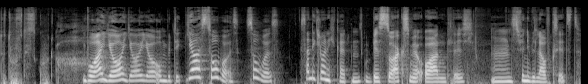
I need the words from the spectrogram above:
Du duftest gut. Oh. Boah, ja, ja, ja, unbedingt. Ja, sowas, sowas. Das sind die Kleinigkeiten. Besorg's mir ordentlich. Mm, Das finde ich ein bisschen aufgesetzt.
